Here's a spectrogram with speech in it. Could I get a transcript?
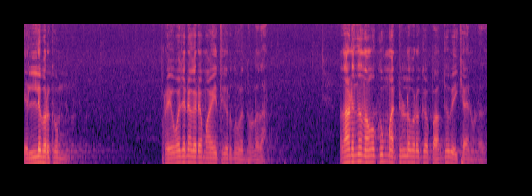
എല്ലാവർക്കും പ്രയോജനകരമായി തീർന്നു എന്നുള്ളതാണ്. അതാണിന്ന് നമുക്കും മറ്റുള്ളവർക്ക് പങ്കുവയ്ക്കാനുള്ളത്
